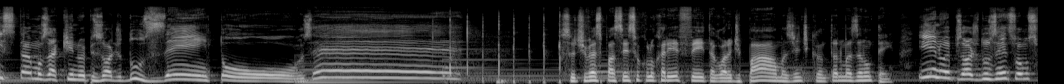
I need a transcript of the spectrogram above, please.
Estamos aqui no episódio 200. É... Se eu tivesse paciência, eu colocaria efeito agora de palmas, gente cantando, mas eu não tenho. E no episódio 200, vamos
